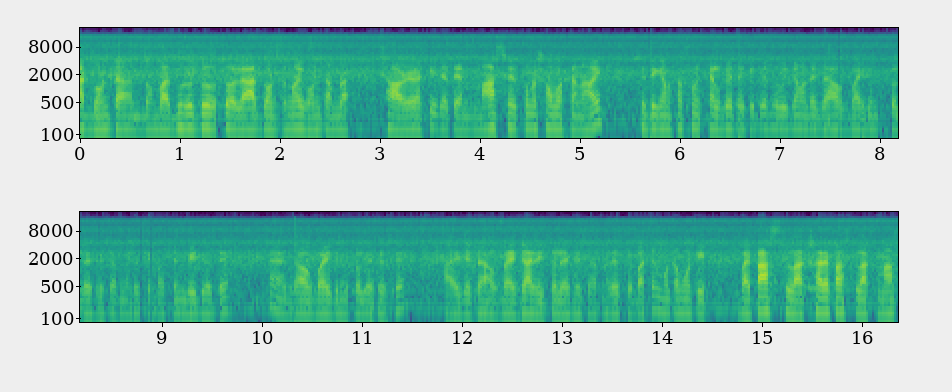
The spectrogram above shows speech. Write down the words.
আট ঘণ্টা বা দূর দূরত্ব হলে আট ঘণ্টা নয় ঘণ্টা আমরা শাওয়ারে রাখি যাতে মাছের কোনো সমস্যা না হয়। সেদিকে আমরা সবসময় খেয়াল করে থাকি ওই যে আমাদের গ্রাহক ভাই কিন্তু চলে এসেছে আপনারা দেখতে পাচ্ছেন ভিডিওতে। হ্যাঁ গ্রাহক ভাই কিন্তু চলে এসেছে। আর এই যে গ্রাহক ভাই গাড়ি চলে এসেছে আপনারা দেখতে পাচ্ছেন। মোটামুটি প্রায় পাঁচ লাখ সাড়ে পাঁচ লাখ মাছ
